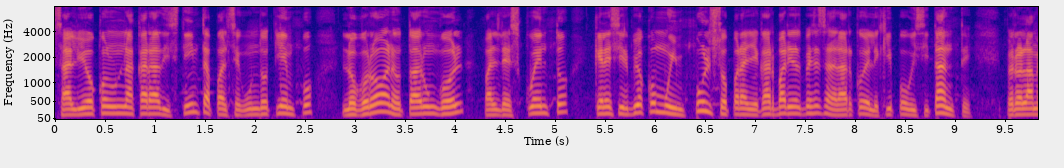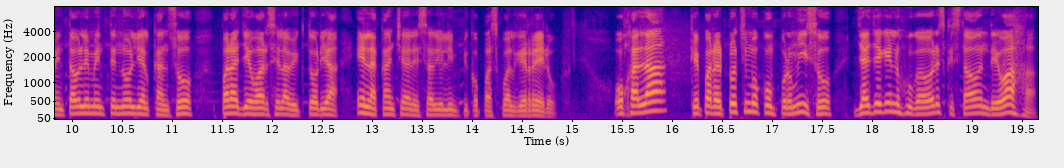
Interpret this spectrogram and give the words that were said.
salió con una cara distinta para el segundo tiempo, logró anotar un gol para el descuento que le sirvió como impulso para llegar varias veces al arco del equipo visitante, pero lamentablemente no le alcanzó para llevarse la victoria en la cancha del Estadio Olímpico Pascual Guerrero. Ojalá que para el próximo compromiso ya lleguen los jugadores que estaban de baja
